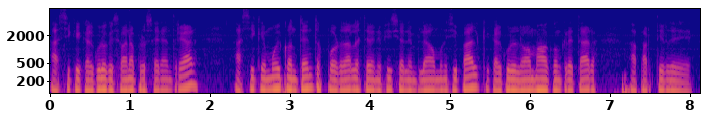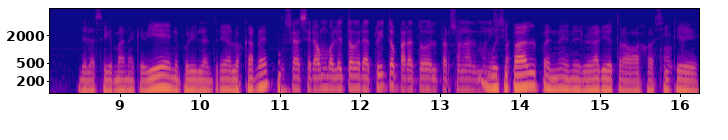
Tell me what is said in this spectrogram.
así que calculo que se van a proceder a entregar. Así que muy contentos por darle este beneficio al empleado municipal, que calculo lo vamos a concretar a partir de, de la semana que viene, por ir a entregar los carnets. O sea, será un boleto gratuito para todo el personal municipal. Municipal en, en el horario de trabajo, así que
